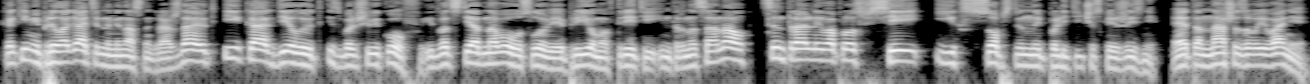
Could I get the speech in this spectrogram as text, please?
какими прилагательными нас награждают и как делают из большевиков и 21 условия приема в Третий интернационал центральный вопрос всей их собственной политической жизни. Это наше завоевание,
